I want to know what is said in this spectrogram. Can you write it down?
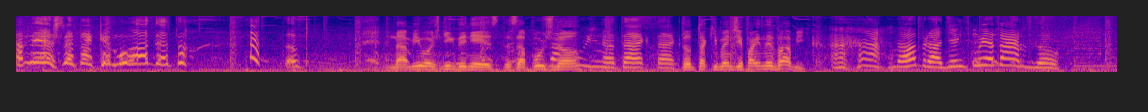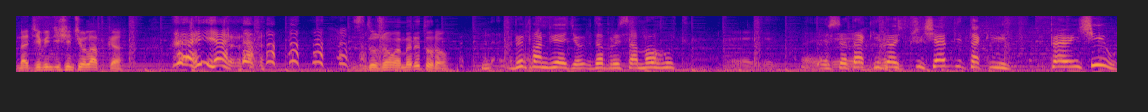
A my jeszcze takie młode, to Na miłość nigdy nie jest za za późno. późno, tak, tak. To taki będzie fajny wabik Aha, dobra, dziękuję bardzo. na 90-latka z dużą emeryturą. By pan wiedział, dobry samochód. Jeszcze taki dość przysiębny, taki pełen sił.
